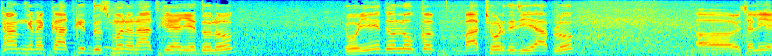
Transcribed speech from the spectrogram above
काम के ना काट के दुश्मन अनाज के है ये दो लोग। तो ये दो लोग को बात छोड़ दीजिए आप लोग। और चलिए,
